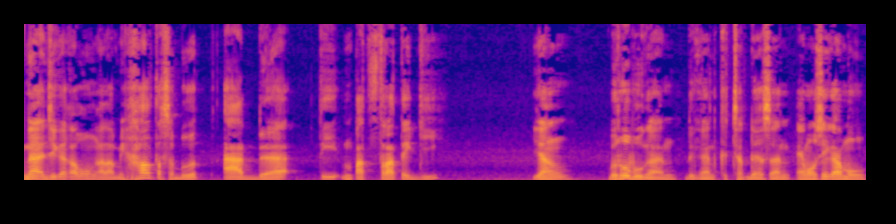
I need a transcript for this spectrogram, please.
Nah jika kamu mengalami hal tersebut ada empat strategi yang berhubungan dengan kecerdasan emosi kamu.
